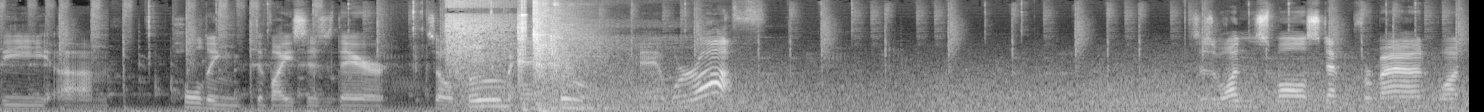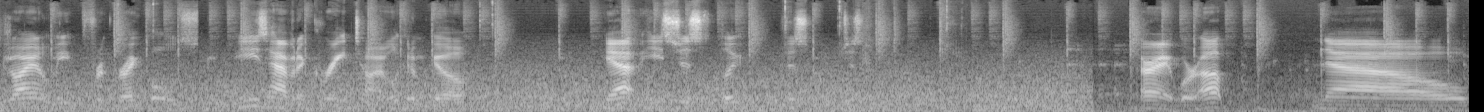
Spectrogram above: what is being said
the um, holding devices there. So boom and boom, and we're off. This is one small step for man, one giant leap for Greg Bulls. He's having a great time. Look at him go. Yeah, he's just, look, just, just. All right, we're up. Now,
